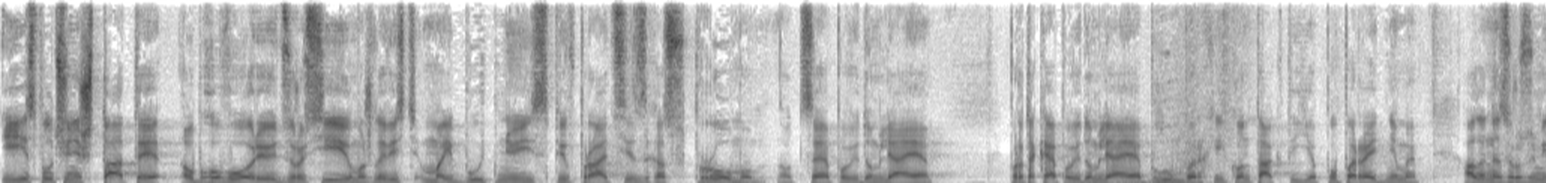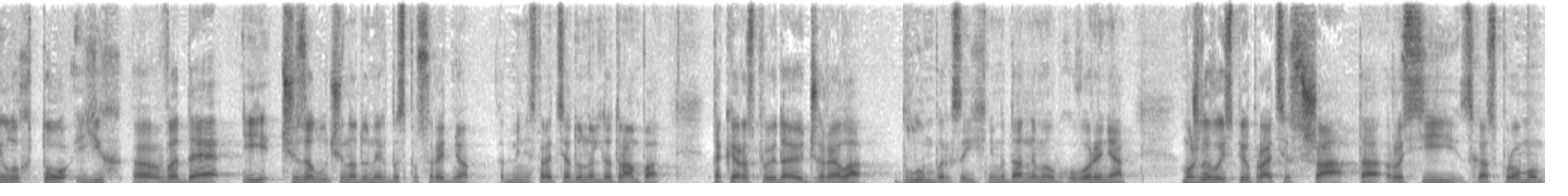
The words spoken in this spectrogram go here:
І Сполучені Штати обговорюють з Росією можливість майбутньої співпраці з Газпромом. Оце повідомляє про таке повідомляє Блумберг, і контакти є попередніми, але не зрозуміло, хто їх е, веде і чи залучена до них безпосередньо адміністрація Дональда Трампа. Таке розповідають джерела Блумберг. За їхніми даними, обговорення можливої співпраці США та Росії з Газпромом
